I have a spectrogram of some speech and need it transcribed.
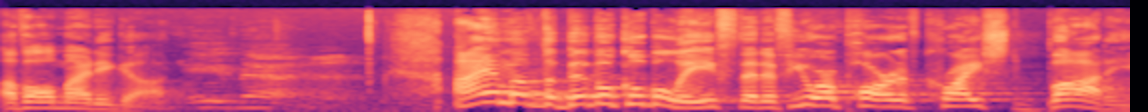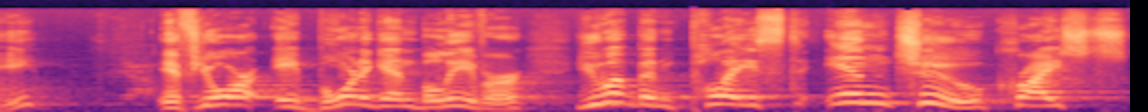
of Almighty God. Amen. I am of the biblical belief that if you are part of Christ's body, if you're a born again believer, you have been placed into Christ's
